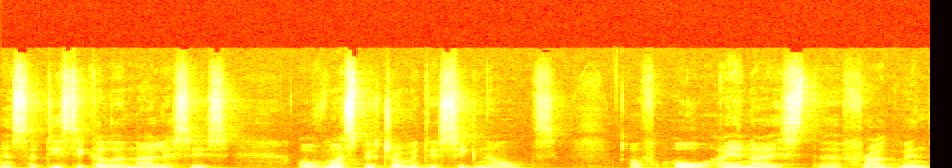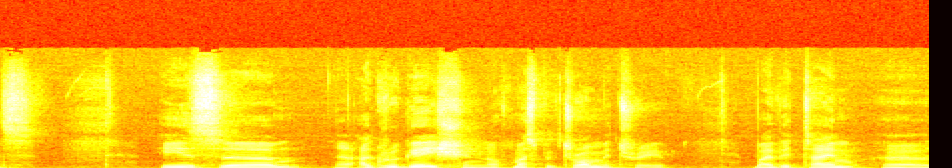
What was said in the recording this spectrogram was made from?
and statistical analysis of mass spectrometry signals of all ionized uh, fragments is um, aggregation of mass spectrometry by the time uh,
